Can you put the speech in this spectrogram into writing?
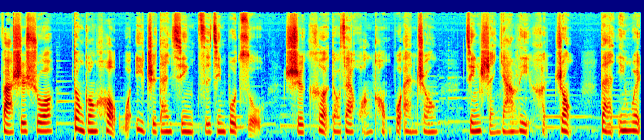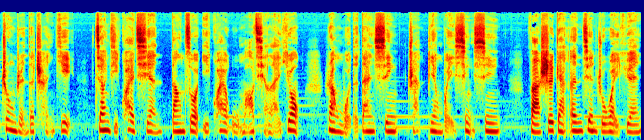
法师说，动工后我一直担心资金不足，时刻都在惶恐不安中，精神压力很重。但因为众人的诚意，将一块钱当作一块五毛钱来用，让我的担心转变为信心。法师感恩建筑委员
